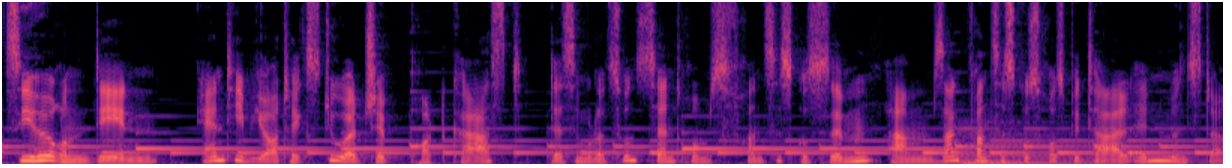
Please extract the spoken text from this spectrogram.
Sie hören den Antibiotic Stewardship Podcast des Simulationszentrums Franziskus Sim am St. Franziskus Hospital in Münster.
